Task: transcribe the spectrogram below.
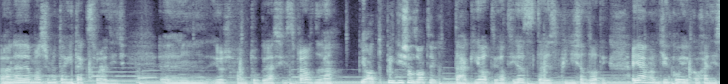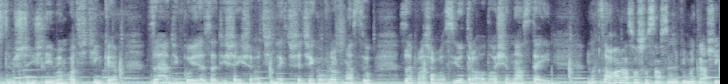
Ale możemy to i tak sprawdzić. Yy, już wam tu Grasi sprawdza. J, 50 zł. Tak, J, J jest, to jest 50 zł. A ja wam dziękuję, kochani, z tym szczęśliwym odcinkiem. Za, dziękuję za dzisiejszy odcinek trzeciego Vlogmasu. Zapraszam was jutro od 18. No co? Oraz o 16 filmy Grashi.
